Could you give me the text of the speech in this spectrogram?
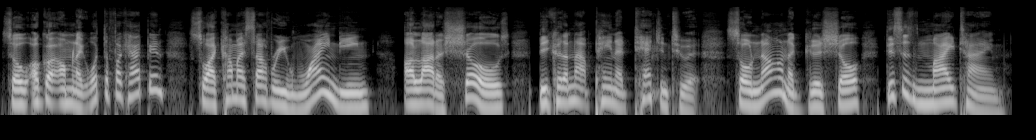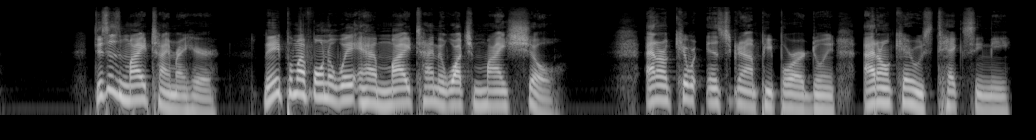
So I'll go, I'm like, what the fuck happened? So I caught myself rewinding a lot of shows because I'm not paying attention to it. So now on a good show, this is my time. This is my time right here. Let me put my phone away and have my time and watch my show. I don't care what Instagram people are doing. I don't care who's texting me.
